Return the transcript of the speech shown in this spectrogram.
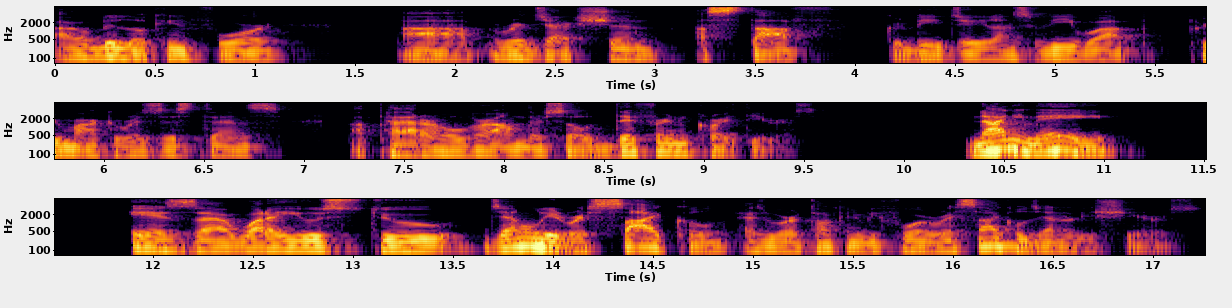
I will be looking for uh, rejection, a stuff, could be J-lines, VWAP, pre-market resistance, a pattern over under. So different criteria. 9 EMA is uh, what I use to generally recycle, as we were talking before, recycle generally shares.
